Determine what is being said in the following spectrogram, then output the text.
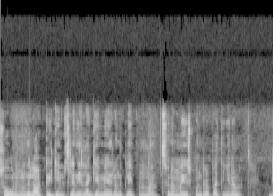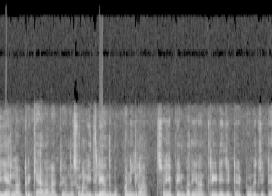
ஸோ நம்ம வந்து லாட்ரி கேம்ஸ்லேருந்து எல்லா கேமுமே இதில் வந்து ப்ளே பண்ணலாம். ஸோ நம்ம யூஸ் பண்ணுறது பார்த்தீங்கன்னா டியர் லாட்ரி கேரளா லாட்ரி வந்து ஸோ நம்ம இதிலே வந்து புக் பண்ணிக்கலாம். ஸோ எப்படின்னு பார்த்தீங்கன்னா த்ரீ டிஜிட்டு டூ டிஜிட்டு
